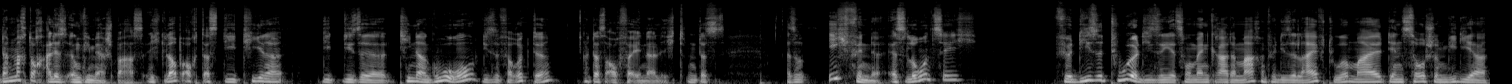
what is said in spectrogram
Dann macht doch alles irgendwie mehr Spaß. Ich glaube auch, dass die Tina, die, diese Tina Guo, diese Verrückte, hat das auch verinnerlicht. Und das, also ich finde, es lohnt sich für diese Tour, die sie jetzt im Moment gerade machen, für diese Live-Tour, mal den Social Media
